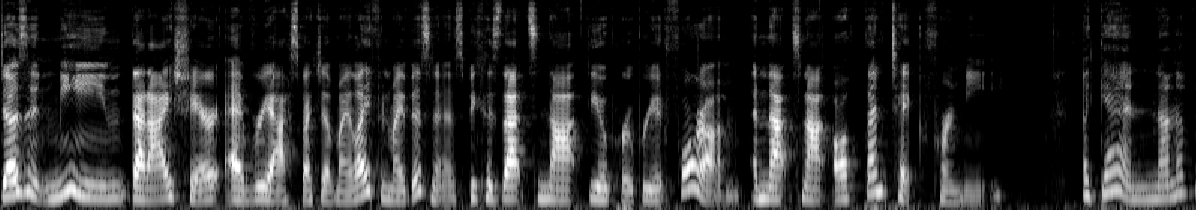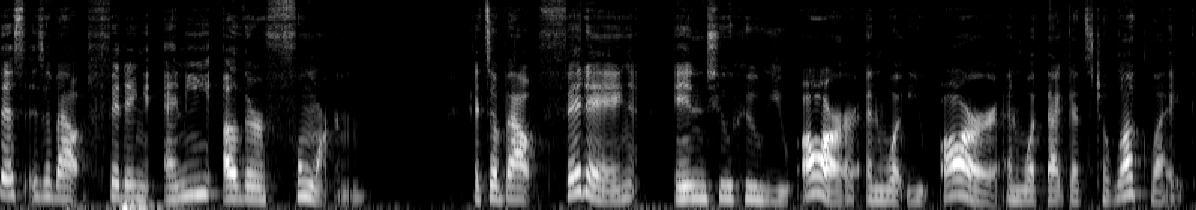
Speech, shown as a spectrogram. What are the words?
doesn't mean that I share every aspect of my life in my business because that's not the appropriate forum and that's not authentic for me. Again, none of this is about fitting any other form. It's about fitting into who you are and what you are and what that gets to look like.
